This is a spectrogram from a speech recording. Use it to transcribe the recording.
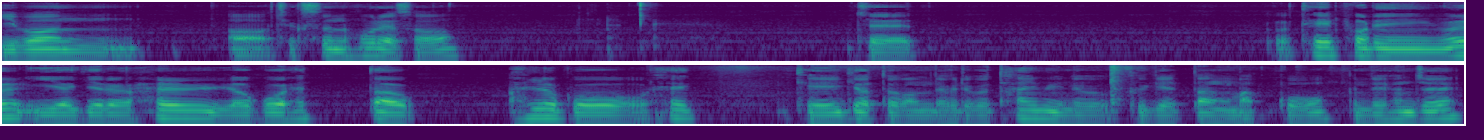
이번 어, 잭슨 홀에서 이제 그 테이퍼링을 이야기를 하려고 했다 하려고 했 계획이었다고 합니다. 그리고 타이밍도 그게 딱 맞고 근데 현재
